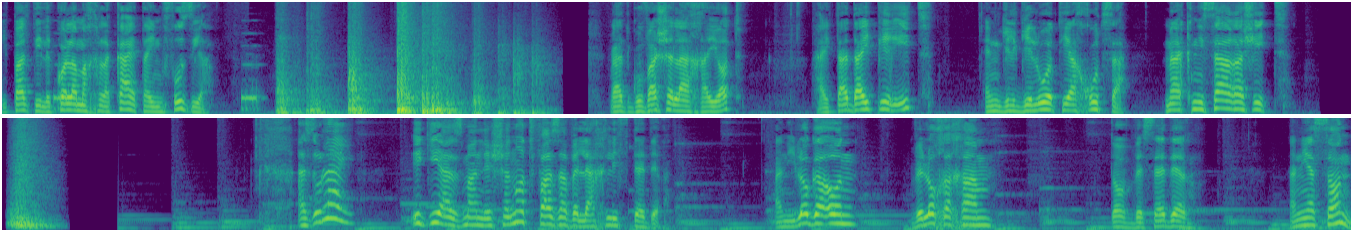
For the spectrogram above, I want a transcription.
הפלתי לכל המחלקה את האינפוזיה. והתגובה של האחיות הייתה די פראית. הן גלגלו אותי החוצה, מהכניסה הראשית. אז אולי הגיע הזמן לשנות פאזה ולהחליף תדר. אני לא גאון ולא חכם. טוב, בסדר. אני אסון.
